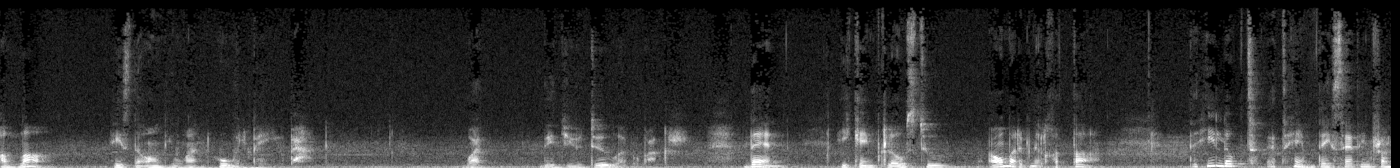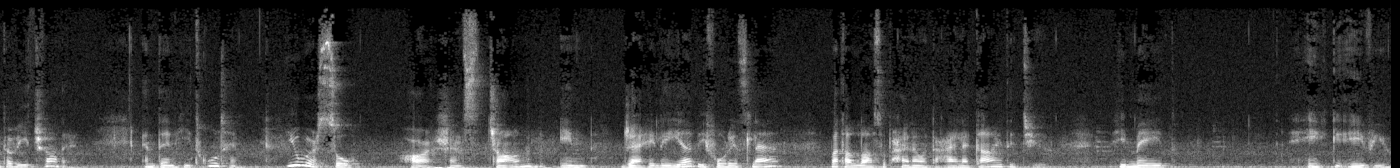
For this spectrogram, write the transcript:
Allah is the only one who will pay you back. What did you do, Abu Bakr? Then he came close to Umar ibn al-Khattab. He looked at him. They sat in front of each other. And then he told him, You were so harsh and strong in Jahiliyyah before Islam, but Allah subhanahu wa ta'ala guided you. He made he gave you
